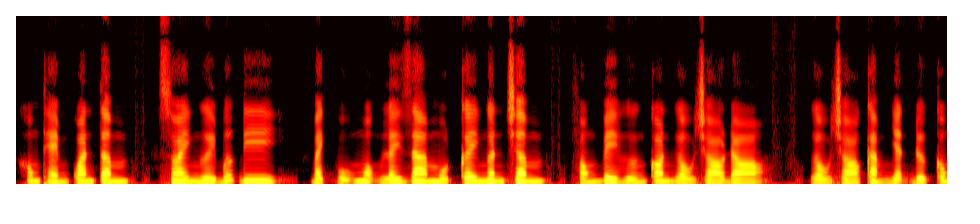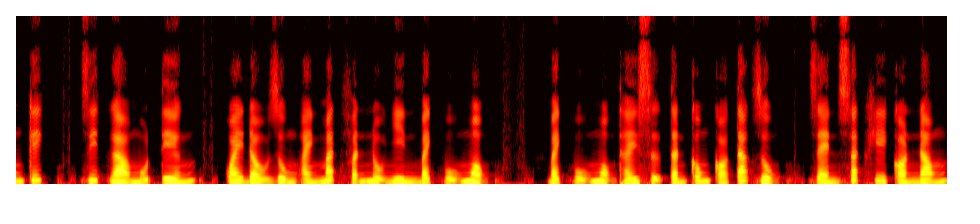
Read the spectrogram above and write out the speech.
không thèm quan tâm, xoay người bước đi. Bạch Vũ Mộng lấy ra một cây ngân châm, phóng về hướng con gấu chó đó. Gấu chó cảm nhận được công kích, rít gào một tiếng, quay đầu dùng ánh mắt phẫn nộ nhìn Bạch Vũ Mộng. Bạch Vũ Mộng thấy sự tấn công có tác dụng, rèn sắt khi còn nóng,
